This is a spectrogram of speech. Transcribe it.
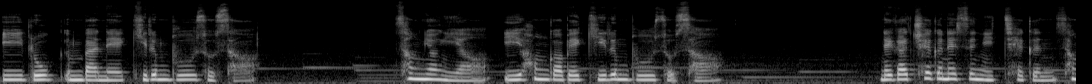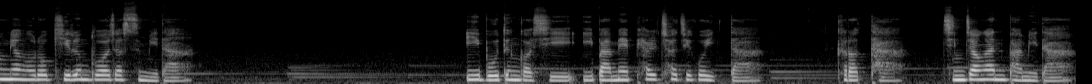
이 록 음반에 기름 부으소서. 성령이여, 이 헝겊에 기름 부으소서. 내가 최근에 쓴 이 책은 성령으로 기름 부어졌습니다. 이 모든 것이 이 밤에 펼쳐지고 있다. 그렇다. 진정한 밤이다.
